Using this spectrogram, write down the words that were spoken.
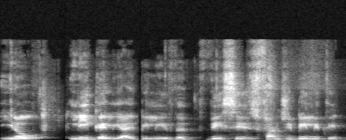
you know, legally, I believe that this is fungibility.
